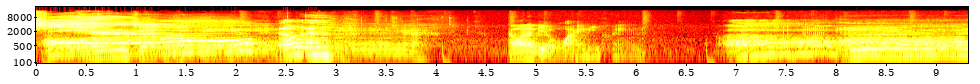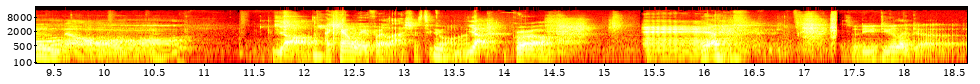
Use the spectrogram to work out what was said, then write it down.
Changing. changing. I want to be a whiny queen. Mm, no. Yeah. I can't wait for lashes to go on. Yeah, girl. So do you do like a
